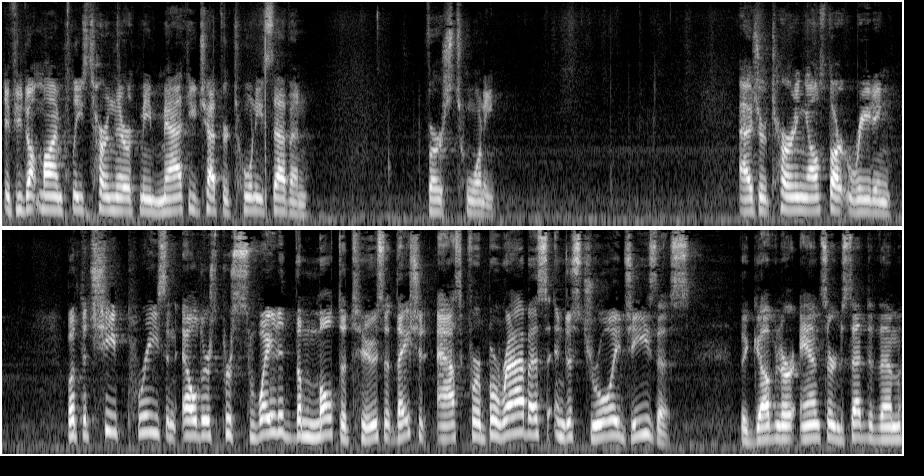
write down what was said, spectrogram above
If you don't mind, please turn there with me, Matthew chapter 27, verse 20. As you're turning, I'll start reading but the chief priests and elders persuaded the multitudes that they should ask for Barabbas and destroy Jesus. The governor answered and said to them,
